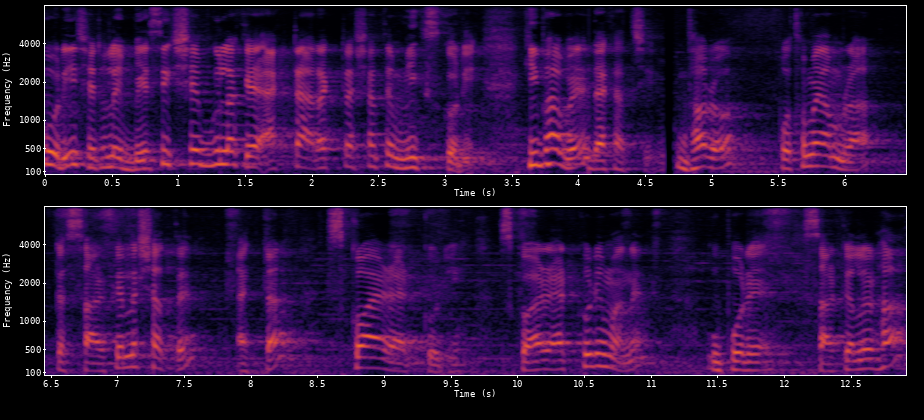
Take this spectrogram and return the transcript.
করি, সেটা হলো এই বেসিক শেপগুলোকে একটা আরেকটার সাথে মিক্স করি। কীভাবে? দেখাচ্ছি। ধরো, প্রথমে আমরা একটা সার্কেলের সাথে একটা স্কোয়ার অ্যাড করি। স্কোয়ার অ্যাড করি মানে উপরে সার্কেলের হাফ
